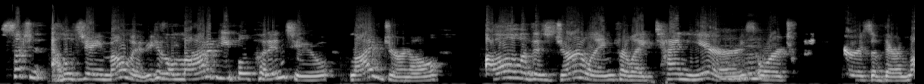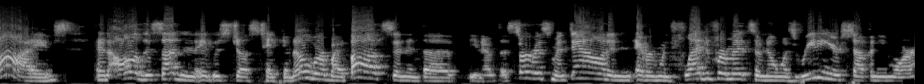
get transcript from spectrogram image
such an LJ moment because a lot of people put into Live Journal all of this journaling for like 10 years Mhm. or 20 years of their lives and all of a sudden it was just taken over by bots and then the you know the service went down and everyone fled from it so no one's reading your stuff anymore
